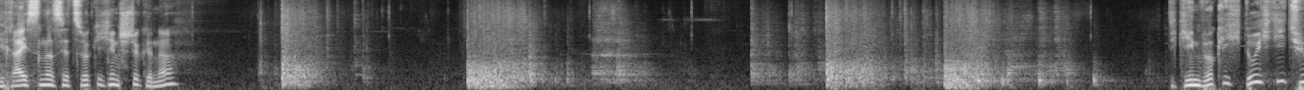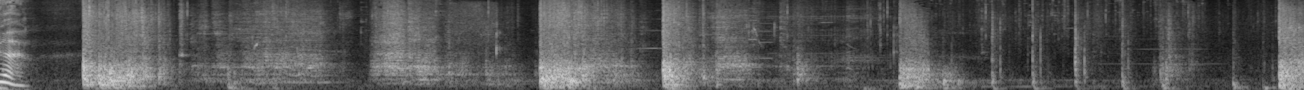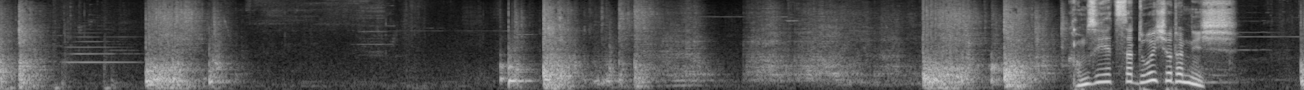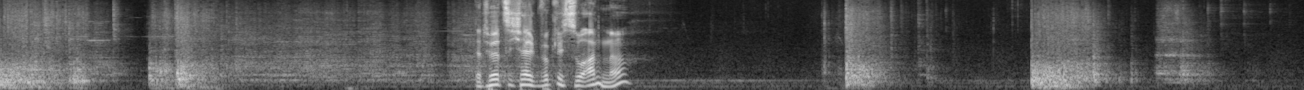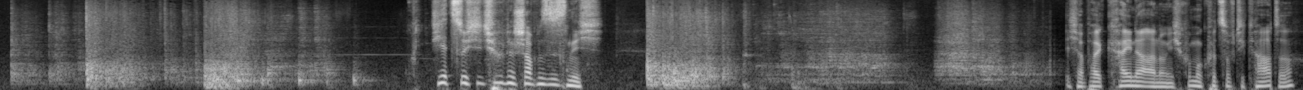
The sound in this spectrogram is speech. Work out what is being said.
Die reißen das jetzt wirklich in Stücke, ne? Die gehen wirklich durch die Tür. Kommen sie jetzt da durch oder nicht? Das hört sich halt wirklich so an, ne? Jetzt durch die Tür, dann schaffen sie es nicht. Ich habe halt keine Ahnung. Ich gucke mal kurz auf die Karte.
